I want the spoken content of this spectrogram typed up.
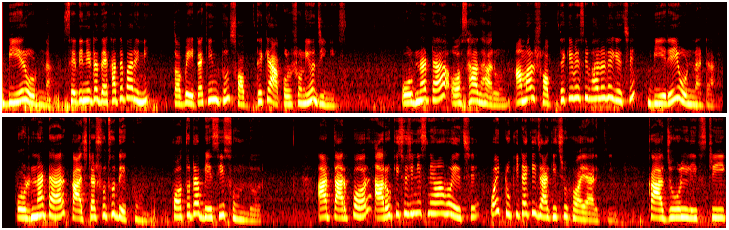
বিয়ের ওড়না। সেদিন এটা দেখাতে পারিনি, তবে এটা কিন্তু সব থেকে আকর্ষণীয় জিনিস। ওড়নাটা অসাধারণ। আমার সব থেকে বেশি ভালো লেগেছে বিয়ের এই ওড়নাটা। ওড়নাটার কাজটা শুধু দেখুন, কতটা বেশি সুন্দর। আর তারপর আরও কিছু জিনিস নেওয়া হয়েছে। ওই টুকিটাকি যা কিছু হয় আর কি। Kajal lipstick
